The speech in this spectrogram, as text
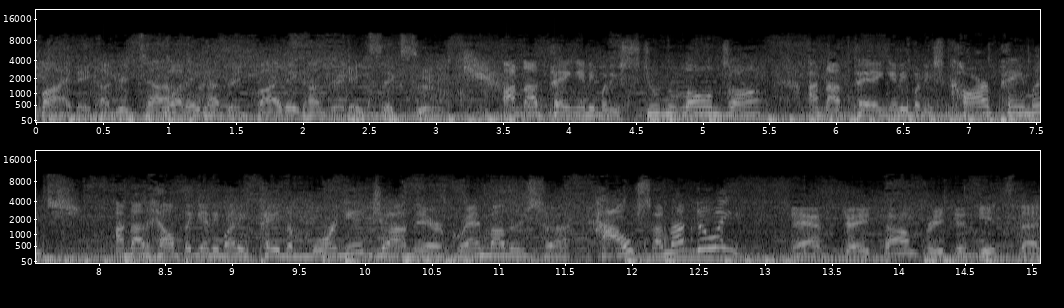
1-800-5800-TOM. 1-800-5800-866. I'm not paying anybody's student loans off. I'm not paying anybody's car payments. I'm not helping anybody pay the mortgage on their grandmother's uh, house. I'm not doing it. Damn straight, Tom. Preach it. It's the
